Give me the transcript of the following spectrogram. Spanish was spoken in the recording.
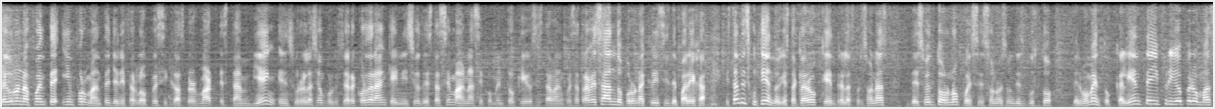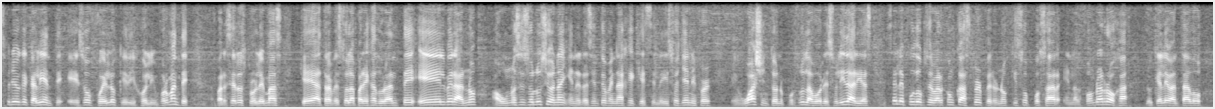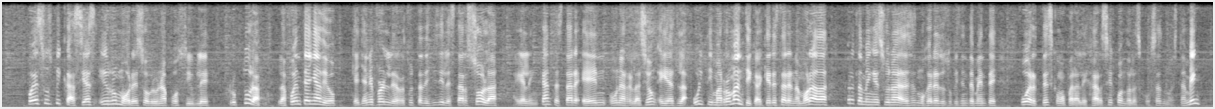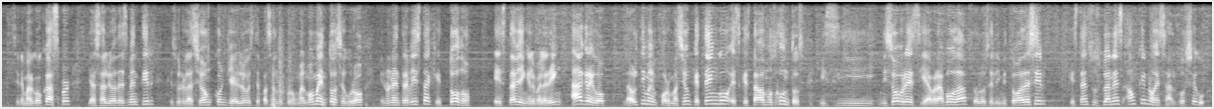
Según una fuente informante, Jennifer López y Casper Mart están bien en su relación, porque ustedes recordarán que a inicios de esta semana se comentó que ellos estaban pues atravesando por una crisis de pareja. Están discutiendo y está claro que entre las personas de su entorno, pues eso no es un disgusto del momento. Caliente y frío, pero más frío que caliente. Eso fue lo que dijo el informante. Al parecer los problemas que atravesó la pareja durante el verano aún no se solucionan. En el reciente homenaje que se le hizo a Jennifer en Washington por sus labores solidarias, se le pudo observar con Casper, pero no quiso posar en la alfombra roja, lo que ha levantado pues suspicacias y rumores sobre una posible ruptura. La fuente añadió que a Jennifer le resulta difícil estar sola, a ella le encanta estar en una relación, ella es la última romántica, quiere estar enamorada, pero también es una de esas mujeres lo suficientemente fuertes como para alejarse cuando las cosas no están bien. Sin embargo, Casper ya salió a desmentir que su relación con Yellow esté pasando por un mal momento, aseguró en una entrevista que todo está bien. El bailarín agregó, la última información que tengo es que estábamos juntos y si ni sobre si habrá boda, solo se limitó a decir que está en sus planes, aunque no es algo seguro.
